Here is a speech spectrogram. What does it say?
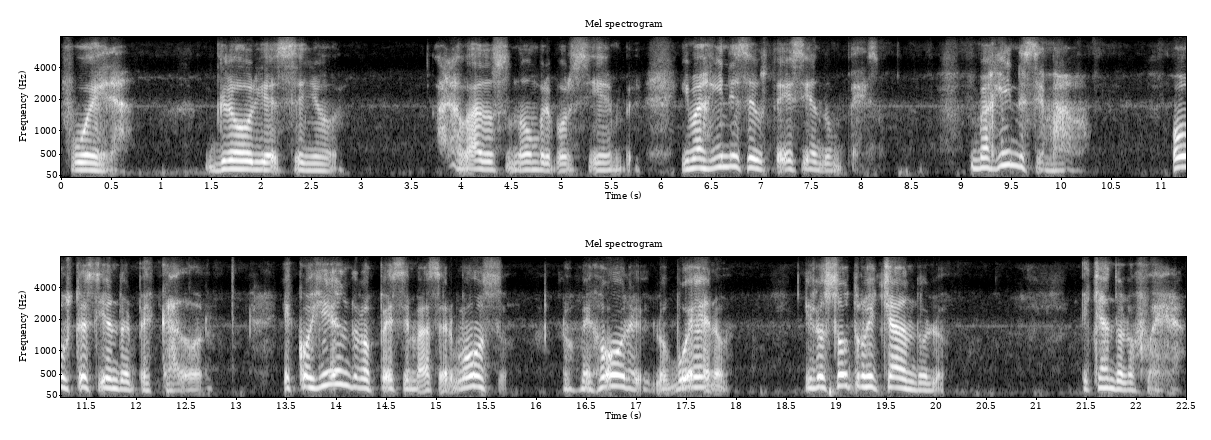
fuera. Gloria al Señor. Alabado su nombre por siempre. Imagínese usted siendo un pez. Imagínese, amado. O usted siendo el pescador. Escogiendo los peces más hermosos, los mejores, los buenos. Y los otros echándolos. Echándolo fuera.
